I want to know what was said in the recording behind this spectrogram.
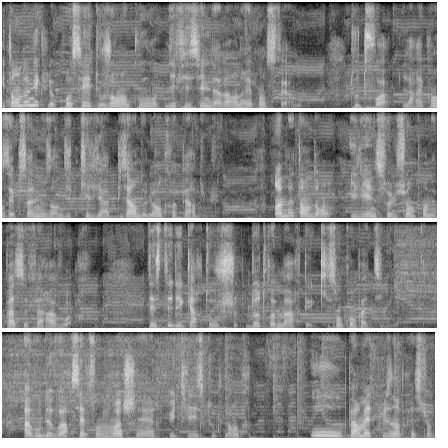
Étant donné que le procès est toujours en cours, difficile d'avoir une réponse ferme. Toutefois, la réponse d'Epson nous indique qu'il y a bien de l'encre perdue. En attendant, il y a une solution pour ne pas se faire avoir. Tester des cartouches d'autres marques qui sont compatibles. A vous de voir si elles sont moins chères, utilisent toute l'encre ou permettent plus d'impression.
